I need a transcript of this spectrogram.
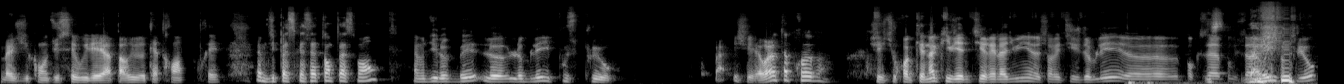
Ben, je dis, comment tu sais où il est apparu 4 ans après? Elle me dit, parce qu'à cet emplacement, elle me dit, le blé, le, blé il pousse plus haut. Ben, je dis, voilà ta preuve. Je dis, tu crois qu'il y en a qui viennent tirer la nuit euh, sur les tiges de blé euh, pour que ça, pour bah pousse plus haut?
